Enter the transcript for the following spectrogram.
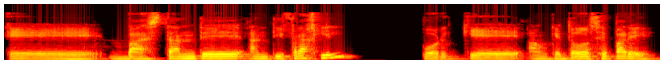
eh, bastante antifrágil porque aunque todo se pare,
